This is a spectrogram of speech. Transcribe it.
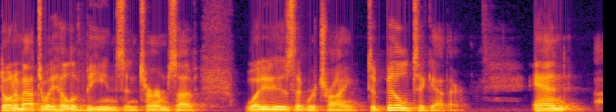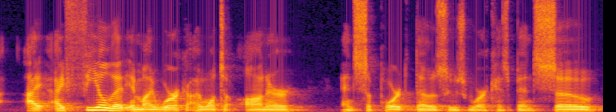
don't amount to a hill of beans in terms of what it is that we're trying to build together. And I, I feel that in my work, I want to honor and support those whose work has been so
